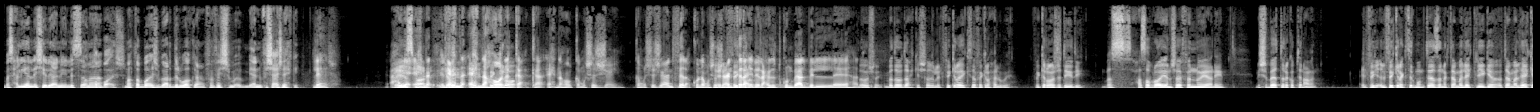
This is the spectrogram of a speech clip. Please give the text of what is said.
بس حاليا الإشي يعني لسه ما ما طبقش. ما طبقش بأرض الواقع ففيش يعني فيش عايش نحكي. ليش؟ إيه، اسمع، إحنا إحنا إحنا هون ك... ك... إحنا هون كمشجعين. كمشجعين فرق كلنا مشجعين الفكرة- فرق اللي رح تكون بقلب ال- هذا. بدو بدي أحكي شغلة. الفكرة هي كثير فكرة حلوة. فكرة جديدة. بس حسب رأيي أنا شايف إنه يعني مش بهي الطريقة بتنعمل. الفك- الفكرة كثير ممتازة إنك تعمل هيك ليجا وتعمل هيك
